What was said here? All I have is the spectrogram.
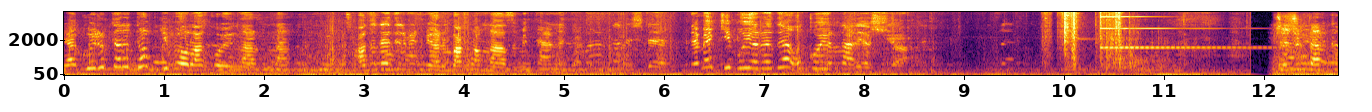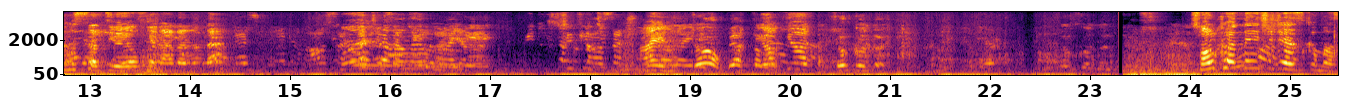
Ya kuyrukları top gibi olan koyunlar bunlar. Adı nedir bilmiyorum. Bakmam lazım internete. İşte demek ki bu yörede o koyunlar yaşıyor. Çocuklar kımız satıyor yol kenarlarında. Hayır. Bekle. Yok yok. Çok kolay. Sol könde içeceğiz kımız.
